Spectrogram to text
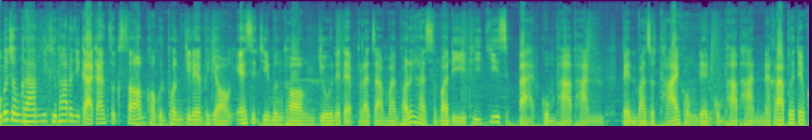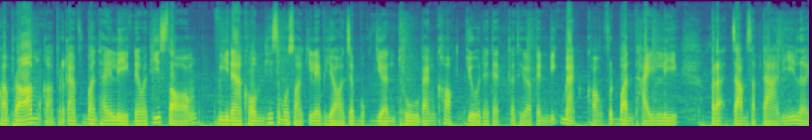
คุณผู้ชมครับนี่คือภาพบรรยากาศการฝึกซ้อมของคุณพลกิเลนพยอง SCG เมืองทองอยู่ในแต่ประจำวันพฤหัสบดีที่ 28 กุมภาพันธ์ เป็นวันสุดท้ายของเดือนกุมภาพันธ์นะครับ เพื่อเตรียมความพร้อมก่อนโปรแกรมฟุตบอลไทยลีกในวันที่ 2 มีนาคมที่สโมสรกิเลนพยองจะบุกเยือนทรูแบงคอกยูไนเต็ดก็ถือว่าเป็นบิ๊กแมตช์ของฟุตบอลไทยลีก ประจำสัปดาห์นี้เลย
